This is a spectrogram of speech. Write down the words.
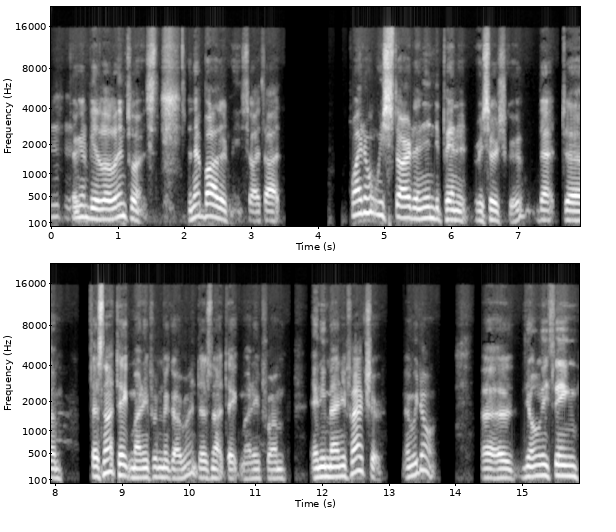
mm-hmm. they're going to be a little influenced, and that bothered me. So I thought, why don't we start an independent research group that um, does not take money from the government, does not take money from any manufacturer, and we don't. Uh, the only thing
